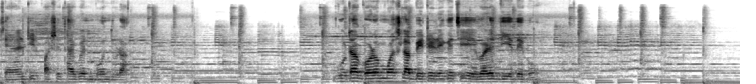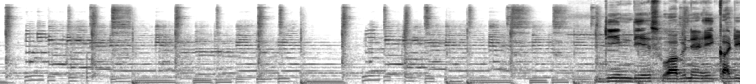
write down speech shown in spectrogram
চ্যানেলটির পাশে থাকবেন বন্ধুরা। গোটা গরম মশলা বেটে রেখেছি, এবারে দিয়ে দেব। ডিম দিয়ে সোয়াবিনের এই কারি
